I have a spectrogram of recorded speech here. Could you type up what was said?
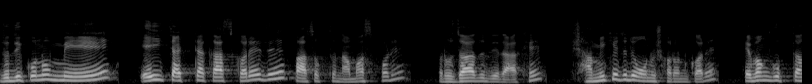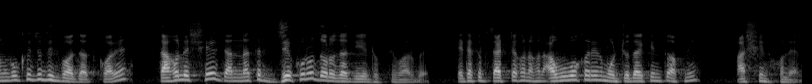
যদি কোনো মেয়ে এই চারটা কাজ করে যে পাঁচ অক্ত নামাজ পড়ে, রোজা যদি রাখে স্বামীকে যদি অনুসরণ করে এবং গুপ্তাঙ্গকে যদি হেফাজত করে, তাহলে সে জান্নাতের যে কোনো দরজা দিয়ে ঢুকতে পারবে। এটা কিন্তু চারটা এখন আবু বকরের মর্যাদায় কিন্তু আপনি আসীন হলেন।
